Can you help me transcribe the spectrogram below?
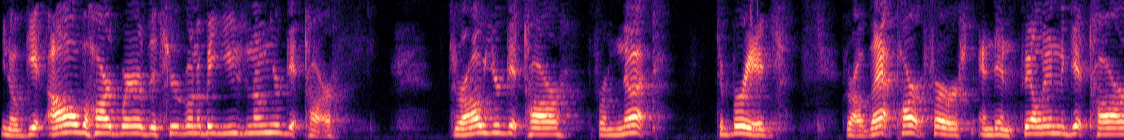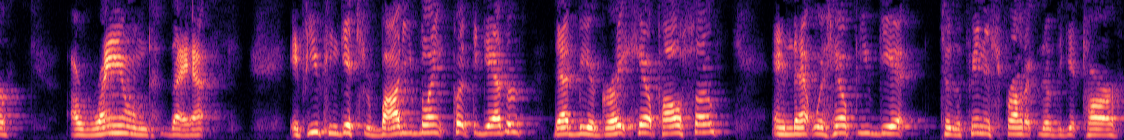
you know, get all the hardware that you're going to be using on your guitar. Draw your guitar from nut to bridge. Draw that part first and then fill in the guitar around that. If you can get your body blank put together, that'd be a great help also. And that would help you get to the finished product of the guitar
